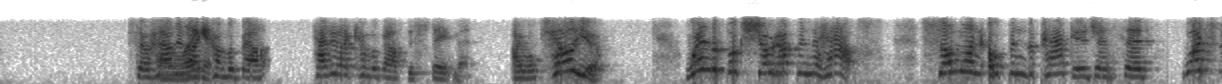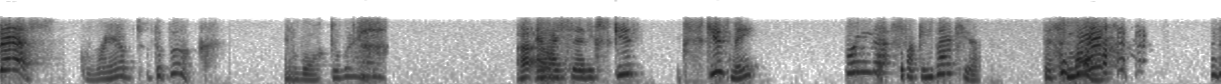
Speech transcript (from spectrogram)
So how I did like I it. come about how did I come about this statement? I will tell you. When the book showed up in the house, someone opened the package and said, "What's this?" grabbed the book and walked away. Uh-oh. And I said, "Excuse excuse me. Bring that fucking back here. That's mine."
